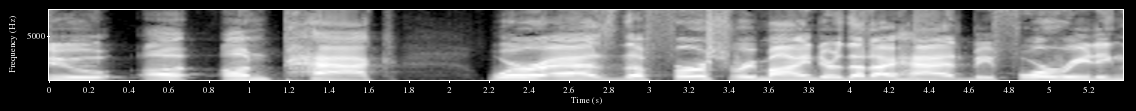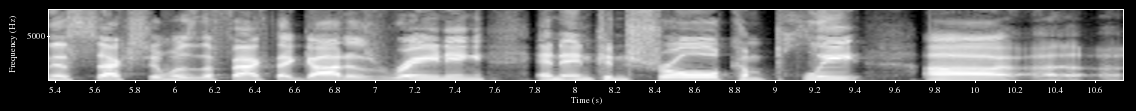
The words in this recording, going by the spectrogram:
to uh, unpack. Whereas the first reminder that I had before reading this section was the fact that God is reigning and in control, complete, uh, uh,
